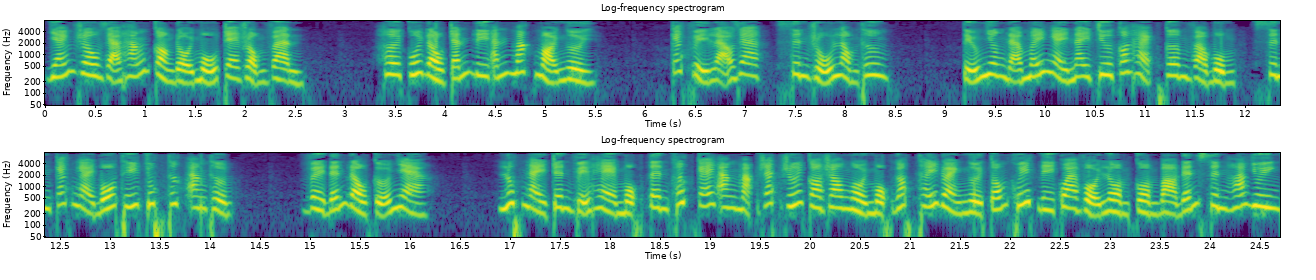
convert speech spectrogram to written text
dáng râu giả hắn còn đội mũ tre rộng vàng. Hơi cúi đầu tránh đi ánh mắt mọi người. Các vị lão gia, xin rủ lòng thương. Tiểu nhân đã mấy ngày nay chưa có hạt cơm vào bụng, xin các ngài bố thí chút thức ăn thường. Về đến đầu cửa nhà. Lúc này trên vỉa hè một tên khất cái ăn mặc rách rưới co ro ngồi một góc thấy đoàn người tốn khuyết đi qua vội lồm cồm bò đến xin hóa duyên.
